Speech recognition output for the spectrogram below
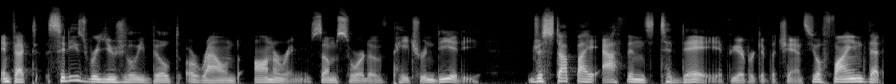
In fact, cities were usually built around honoring some sort of patron deity. Just stop by Athens today if you ever get the chance. You'll find that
